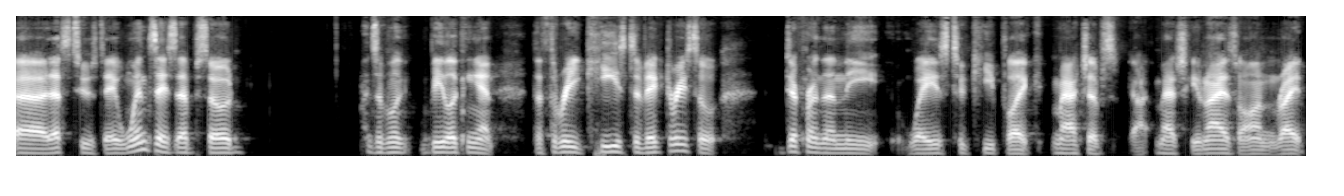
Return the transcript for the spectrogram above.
uh, that's Tuesday. Wednesday's episode is going to be looking at the three keys to victory. So different than the ways to keep like matchups uh, match keep eyes on right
